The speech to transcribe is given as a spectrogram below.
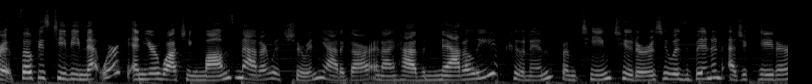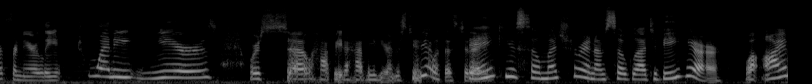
at Focus TV Network, and you're watching Moms Matter with Shirin Yadigar. And I have Natalie Kunin from Team Tutors, who has been an educator for nearly 20 years. We're so happy to have you here in the studio with us today. Thank you so much, Shirin. I'm so glad to be here. Well, I'm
